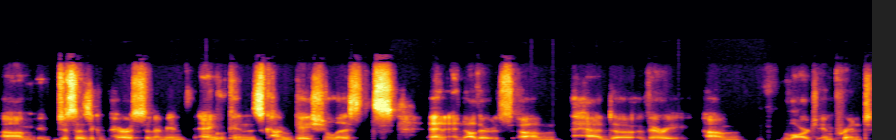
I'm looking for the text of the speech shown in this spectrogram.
Um, just as a comparison i mean anglicans congregationalists and, and others um, had a very um, large imprint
